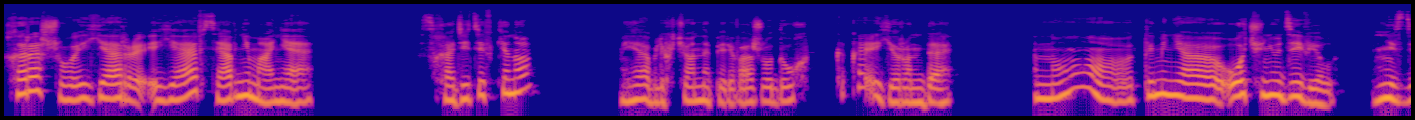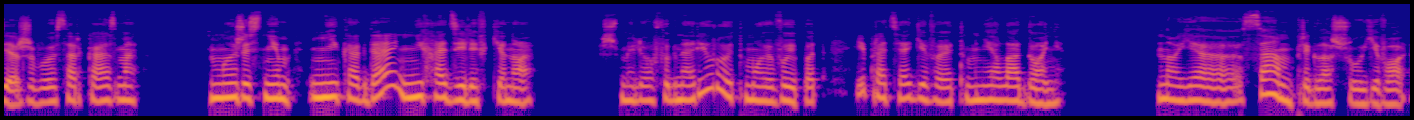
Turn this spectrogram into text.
«Хорошо, Яр, я вся внимание». «Сходите в кино?» Я облегченно перевожу дух. «Какая ерунда». «Ну, ты меня очень удивил», — не сдерживаю сарказма. «Мы же с ним никогда не ходили в кино». Шмелёв игнорирует мой выпад и протягивает мне ладонь. «Но я сам приглашу его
